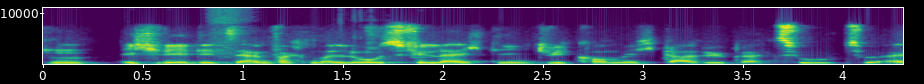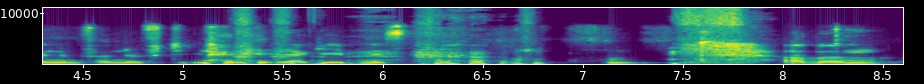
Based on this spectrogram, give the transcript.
hm, ich rede jetzt einfach mal los, vielleicht irgendwie komme ich darüber zu, zu einem vernünftigen Ergebnis. Aber ähm,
